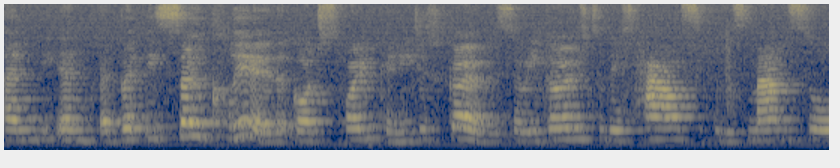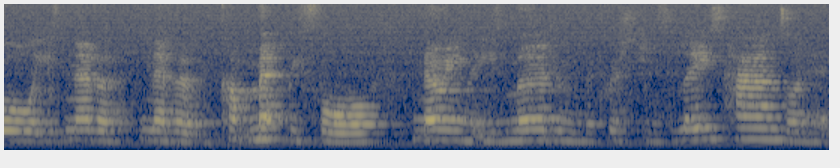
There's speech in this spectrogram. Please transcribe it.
And, and but it's so clear that God's spoken. He just goes. So he goes to this house for this man Saul he's never never met before, knowing that he's murdering the Christians. Lays hands on him,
